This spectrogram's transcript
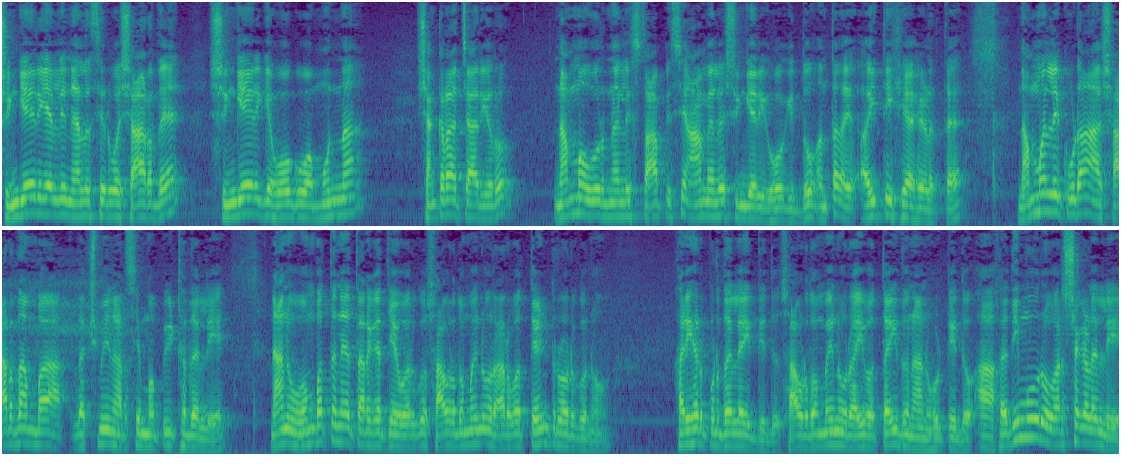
ಶೃಂಗೇರಿಯಲ್ಲಿ ನೆಲೆಸಿರುವ ಶಾರದೆ, ಶೃಂಗೇರಿಗೆ ಹೋಗುವ ಮುನ್ನ ಶಂಕರಾಚಾರ್ಯರು ನಮ್ಮ ಊರಿನಲ್ಲಿ ಸ್ಥಾಪಿಸಿ ಆಮೇಲೆ ಶೃಂಗೇರಿಗೆ ಹೋಗಿದ್ದು ಅಂತ ಐತಿಹ್ಯ ಹೇಳುತ್ತೆ. ನಮ್ಮಲ್ಲಿ ಕೂಡ ಆ ಶಾರದಾಂಬ ಲಕ್ಷ್ಮೀ ನರಸಿಂಹ ಪೀಠದಲ್ಲಿ ನಾನು ಒಂಬತ್ತನೇ ತರಗತಿಯವರೆಗೂ, ಸಾವಿರದ ಒಂಬೈನೂರ ಅರವತ್ತೆಂಟರವರೆಗೂ ಹರಿಹರಪುರದಲ್ಲೇ ಇದ್ದಿದ್ದು. ಸಾವಿರದ ಒಂಬೈನೂರ ಐವತ್ತೈದು ನಾನು ಹುಟ್ಟಿದ್ದು. ಆ ಹದಿಮೂರು ವರ್ಷಗಳಲ್ಲಿ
